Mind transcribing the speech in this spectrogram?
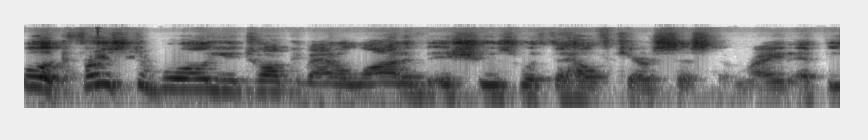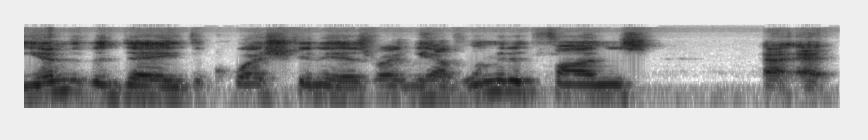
well, look, first of all, you talk about a lot of issues with the healthcare system, right? At the end of the day, the question is, right, we have limited funds, at, at,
